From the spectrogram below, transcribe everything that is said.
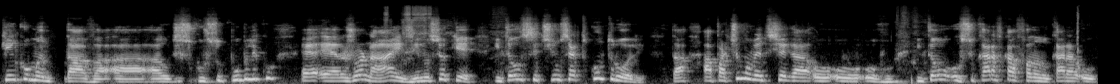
quem comandava a- a- o discurso público é, era jornais e não sei o quê. Então você tinha um certo controle, tá? A partir do momento que chega o, o- o- então o- se o cara ficava falando, o cara o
